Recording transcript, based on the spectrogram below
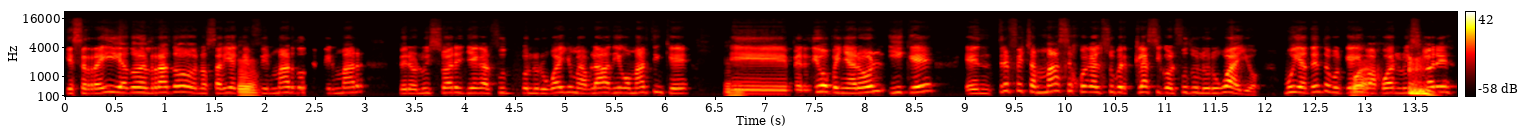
que se reía todo el rato, no sabía qué firmar, dónde firmar. Pero Luis Suárez llega al fútbol uruguayo. Me hablaba Diego Martín que perdió Peñarol y que en tres fechas más se juega el superclásico del fútbol uruguayo muy atento porque ahí va a jugar Luis Suárez,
